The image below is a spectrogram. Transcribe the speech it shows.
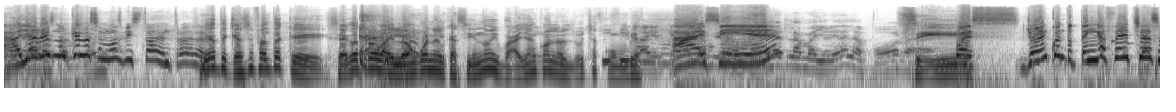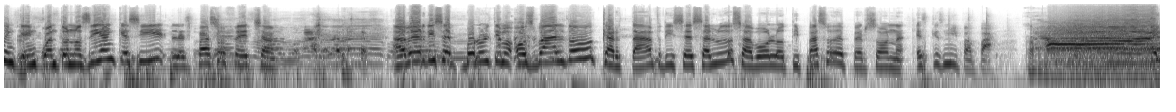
Ah, ya ves, nunca los hemos visto adentro de la... Fíjate que hace falta que se haga otro bailongo en el casino y vayan con los lucha cumbia. Ay, sí, ¿eh? La mayoría de la porra. Sí. Pues yo en cuanto tenga fechas, en, en cuanto nos digan que sí, les paso fecha. A ver, dice, por último, Osvaldo Cartap dice, saludos a Bolo, tipazo de persona. Es que es mi papá. ¡Ay,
